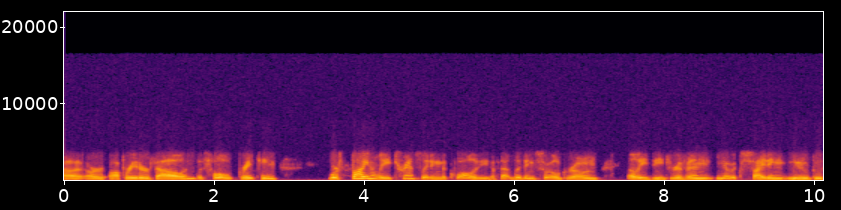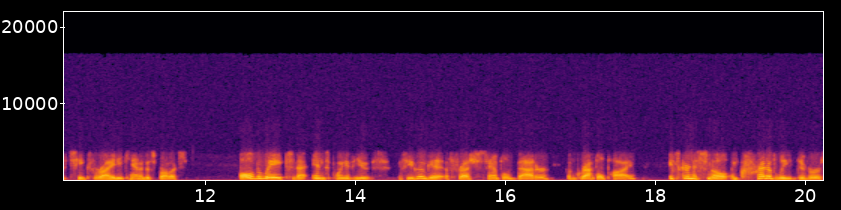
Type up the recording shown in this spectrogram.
uh, our operator Val, and this whole great team, we're finally translating the quality of that living soil grown, LED driven, you know, exciting new boutique variety cannabis products all the way to that end point of use. If you go get a fresh sampled batter of grapple pie, it's going to smell incredibly diverse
